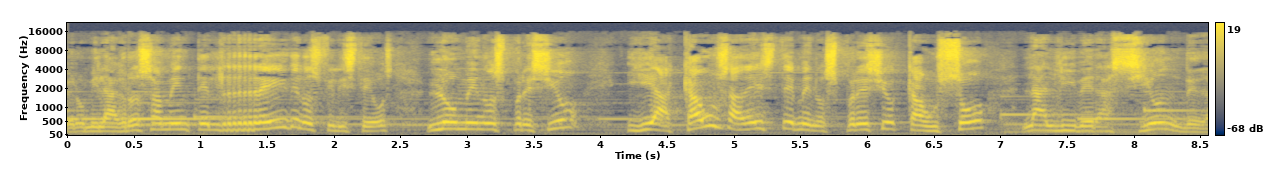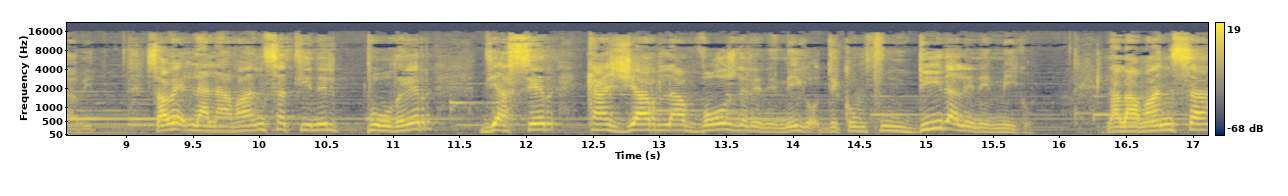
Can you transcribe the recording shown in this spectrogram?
Pero milagrosamente el rey de los filisteos lo menospreció y a causa de este menosprecio causó la liberación de David. ¿Sabe? La alabanza tiene el poder de hacer callar la voz del enemigo, de confundir al enemigo. La alabanza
